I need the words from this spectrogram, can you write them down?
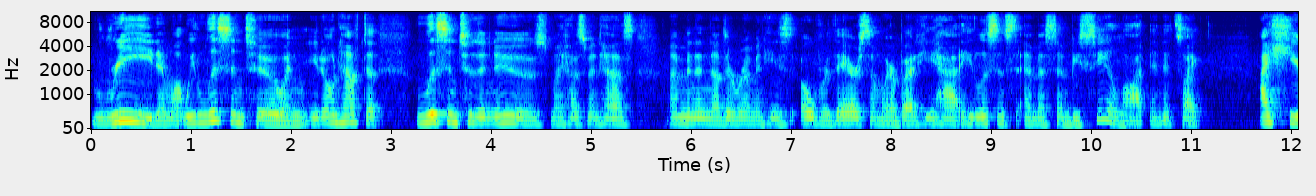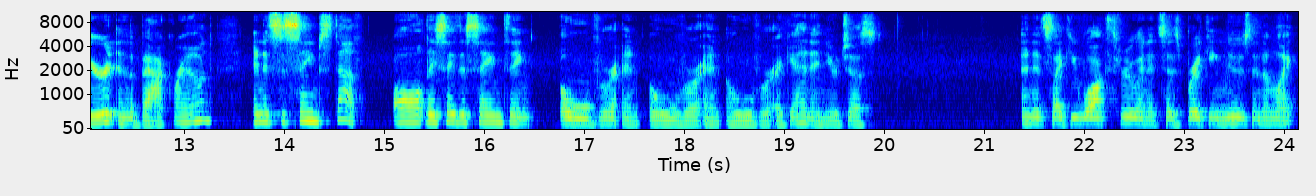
read and what we listen to. And you don't have to listen to the news. My husband has, I'm in another room and he's over there somewhere, but he had he listens to MSNBC a lot. And it's like, I hear it in the background and it's the same stuff. All they say the same thing over and over and over again and you're just and it's like you walk through and it says breaking news and i'm like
